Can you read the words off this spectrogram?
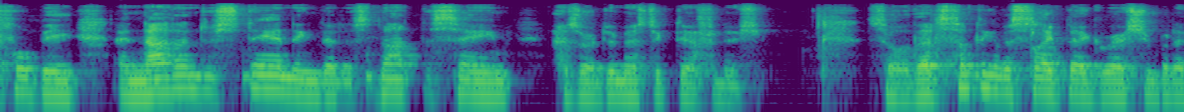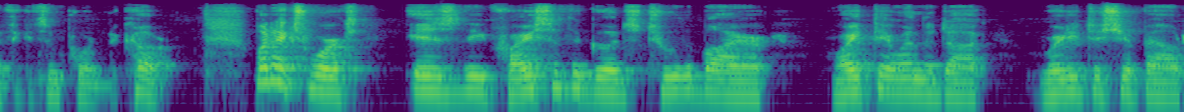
FOB, and not understanding that it's not the same as our domestic definition. So that's something of a slight digression, but I think it's important to cover. What Ex Works is the price of the goods to the buyer right there on the dock, ready to ship out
